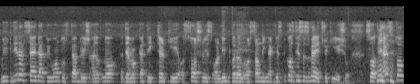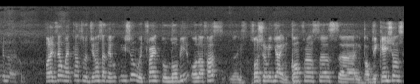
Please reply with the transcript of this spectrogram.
We didn't say that we want to establish, I don't know, a democratic Turkey or socialist or liberal or something like this because this is a very tricky issue. So let's talk. In, for example, when it comes to the genocide recognition, we try to lobby all of us uh, in social media, in conferences, uh, in publications.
